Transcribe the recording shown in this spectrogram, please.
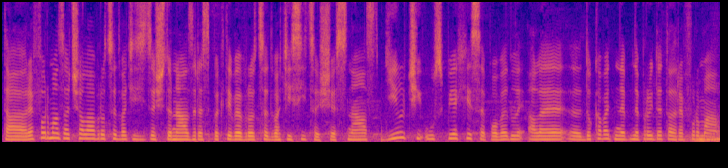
Ta reforma začala v roce 2014, respektive v roce 2016. Dílčí úspěchy se povedly, ale eh, dokavať neprojde ta reforma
